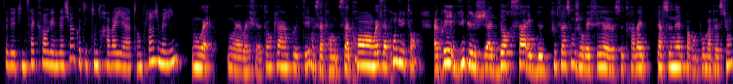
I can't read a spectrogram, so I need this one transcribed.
ça doit être une sacrée organisation à côté de ton travail à temps plein, j'imagine? Ouais, ouais, ouais, je suis à temps plein à côté. Bon, ça prend, ça prend, ouais, ça prend du temps. Après, vu que j'adore ça et que de toute façon, j'aurais fait euh, ce travail personnel pour ma passion,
